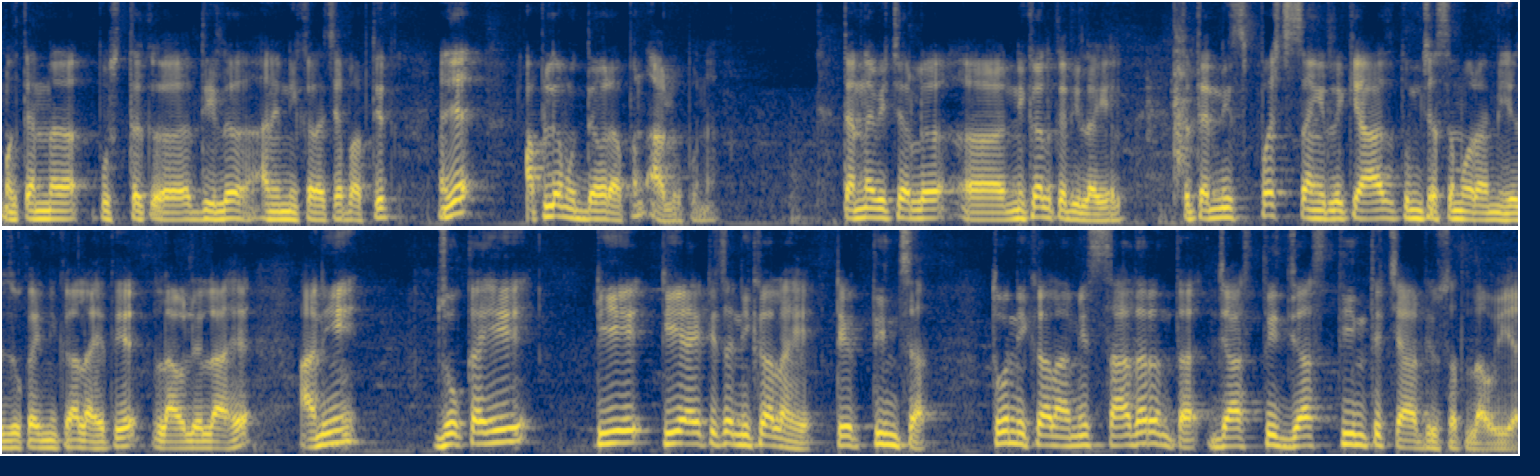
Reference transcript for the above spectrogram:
मग त्यांना पुस्तक दिलं आणि निकालाच्या बाबतीत म्हणजे आपल्या मुद्द्यावर आपण आलो पुन्हा. त्यांना विचारलं निकाल कधी लागेल? तर त्यांनी स्पष्ट सांगितलं की आज तुमच्यासमोर आम्ही हे जो काही निकाल आहे ते लावलेला आहे आणि जो काही टी टी आय टीचा निकाल आहे टेट तीनचा तो निकाल आम्ही साधारणतः जास्तीत जास्त तीन ते चार दिवसात लावूया.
